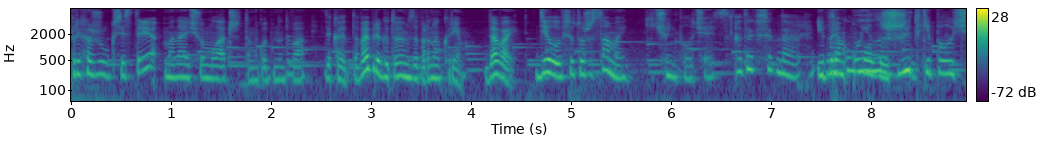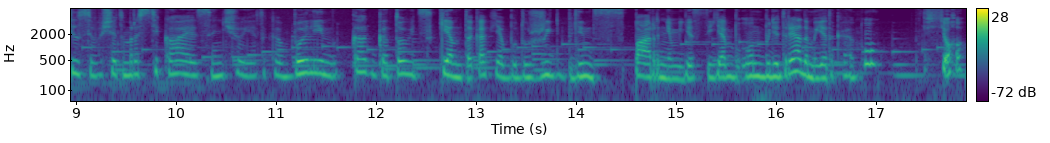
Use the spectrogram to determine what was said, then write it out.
прихожу к сестре, она еще младше, там год на два. И такая, давай приготовим заварной крем. Давай. Делаю все то же самое, ничего не получается. А так всегда. И прям, ой, он жидкий получился, вообще там растекается, ничего. Я такая, блин, как готовить с кем-то? Как я буду жить, блин, с парнем, если я, он будет рядом? И я такая, ну, все,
